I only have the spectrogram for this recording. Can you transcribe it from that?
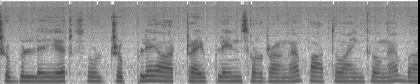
triple layer so triple or ட்ரைப்ளேன்னு சொல்கிறாங்க பார்த்து வாங்கிக்கோங்க. பா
